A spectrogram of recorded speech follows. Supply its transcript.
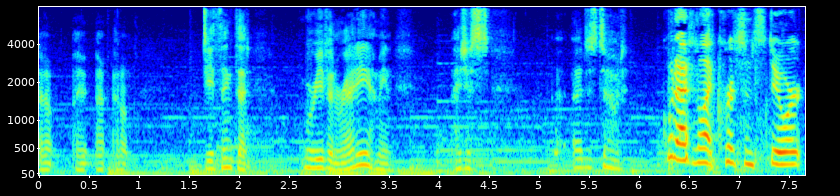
I don't. I, I, I don't. Do you think that we're even ready? I mean, I just. I just don't. Quit acting like Kristen Stewart.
